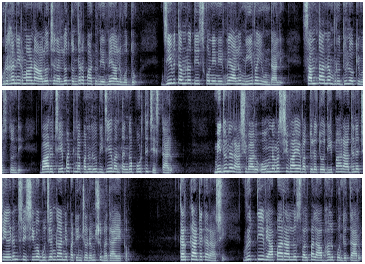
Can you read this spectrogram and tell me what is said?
గృహ నిర్మాణ ఆలోచనల్లో తొందరపాటు నిర్ణయాలు వద్దు. జీవితంలో తీసుకునే నిర్ణయాలు మీవై ఉండాలి. సంతానం వృద్ధిలోకి వస్తుంది. వారు చేపట్టిన పనులు విజయవంతంగా పూర్తి చేస్తారు. మిథున రాశివారు ఓం నమ శివాయ వత్తులతో దీపారాధన చేయడం శ్రీ శివ భుజంగాన్ని పఠించడం శుభదాయకం. కర్కాటక రాశి. వృత్తి వ్యాపారాల్లో స్వల్ప లాభాలు పొందుతారు.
